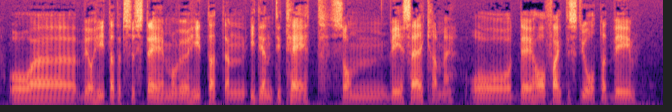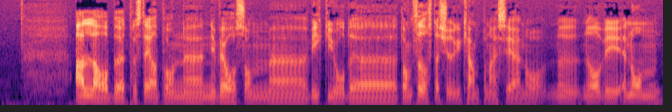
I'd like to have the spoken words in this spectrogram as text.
Och eh, Vi har hittat ett system och vi har hittat en identitet som vi är säkra med. Och Det har faktiskt gjort att vi alla har börjat prestera på en uh, nivå som uh, vi inte gjorde de första 20 kamperna i serien. Och nu, nu har vi enorm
